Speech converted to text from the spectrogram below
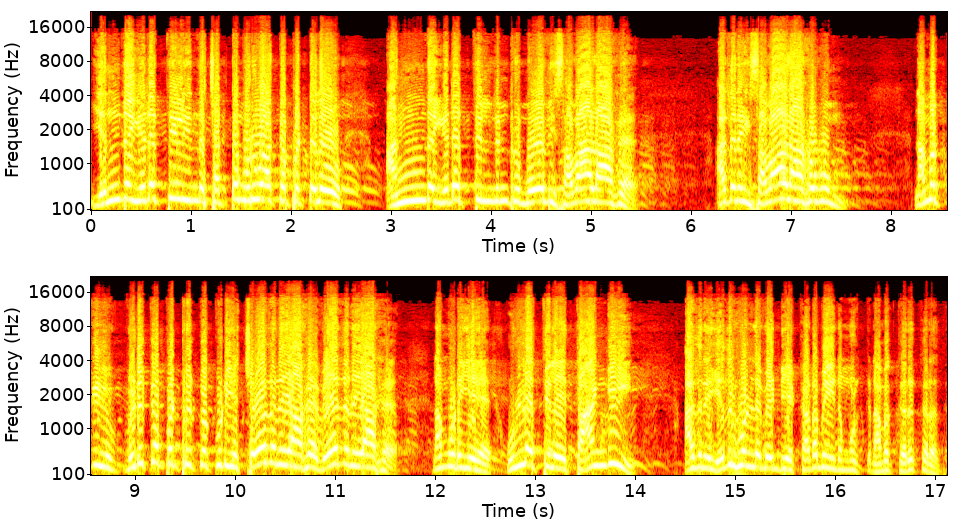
எந்த இடத்தில் இந்த சட்டம் உருவாக்கப்பட்டதோ அந்த இடத்தில் நின்று மோதி சவாலாக அதனை சவாலாகவும் நமக்கு விடுக்கப்பட்டிருக்கக்கூடிய சோதனையாக வேதனையாக நம்முடைய உள்ளத்திலே தாங்கி அதனை எதிர்கொள்ள வேண்டிய கடமை நமக்கு நமக்கு இருக்கிறது.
